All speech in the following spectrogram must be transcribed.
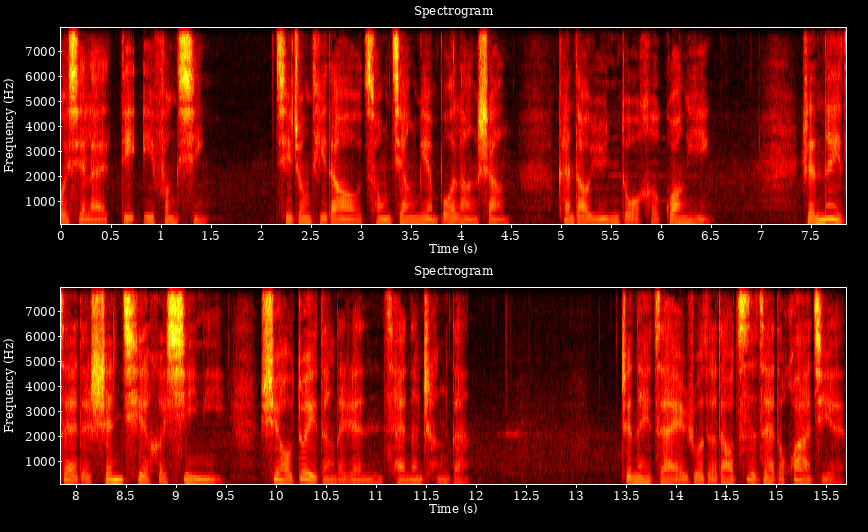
我写来第一封信，其中提到从江面波浪上看到云朵和光影，人内在的深切和细腻，需要对等的人才能承担。这内在若得到自在的化解，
